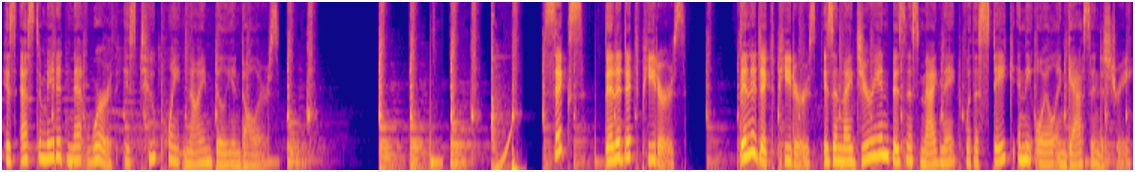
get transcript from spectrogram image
His estimated net worth is $2.9 billion. 6. Benedict Peters Benedict Peters is a Nigerian business magnate with a stake in the oil and gas industry.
